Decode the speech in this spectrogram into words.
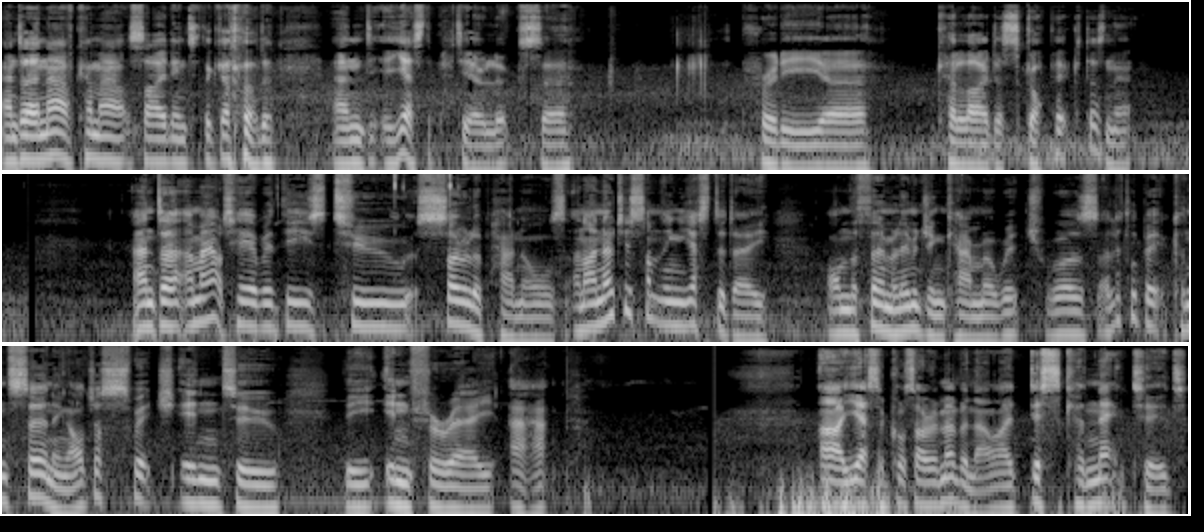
And uh, now I've come outside into the garden and yes, the patio looks uh, pretty uh, kaleidoscopic, doesn't it? And uh, I'm out here with these two solar panels and I noticed something yesterday on the thermal imaging camera which was a little bit concerning. I'll just switch into the InfiRay app Ah, yes, of course, I remember now. I disconnected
